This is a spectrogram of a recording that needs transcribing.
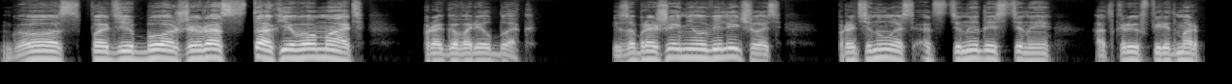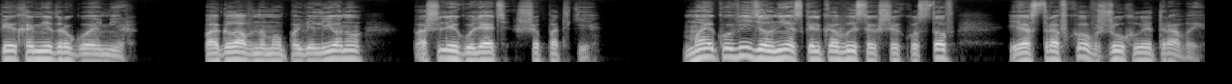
«Господи боже, раз так его мать!» — проговорил Блэк. Изображение увеличилось, протянулось от стены до стены, открыв перед морпехами другой мир. По главному павильону пошли гулять шепотки. Майк увидел несколько высохших кустов и островков жухлой травы.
